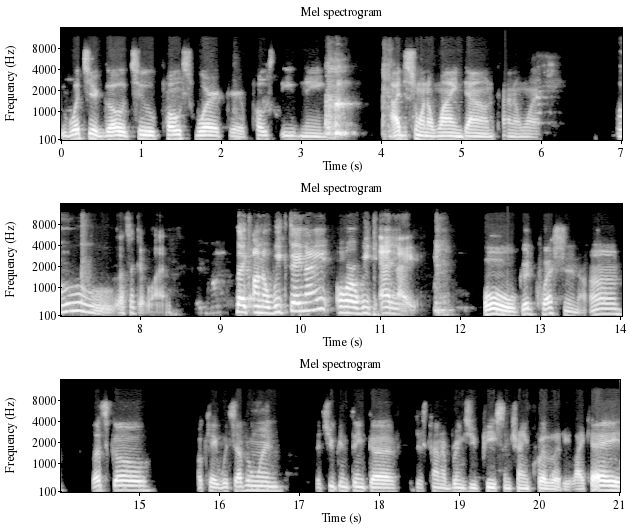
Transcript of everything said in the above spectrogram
what's your go-to post work or post evening? I just want to wind down kind of one. Ooh, that's a good one. Like on a weekday night or a weekend night? Oh, good question. Um, let's go. Okay, whichever one that you can think of just kind of brings you peace and tranquility. Like, hey,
